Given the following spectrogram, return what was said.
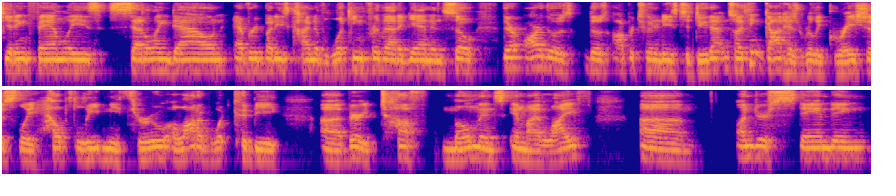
getting families settling down everybody's kind of looking for that again and so there are those those opportunities to do that and so i think god has really graciously helped lead me through a lot of what could be uh, very tough moments in my life um, understanding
